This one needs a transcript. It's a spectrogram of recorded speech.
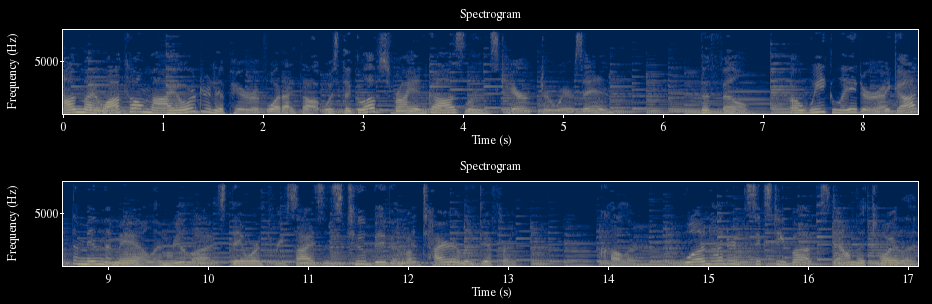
On my walk home I ordered a pair of what I thought was the gloves Ryan Gosling's character wears in the film. A week later I got them in the mail and realized they were three sizes too big and entirely different color. 160 bucks down the toilet.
